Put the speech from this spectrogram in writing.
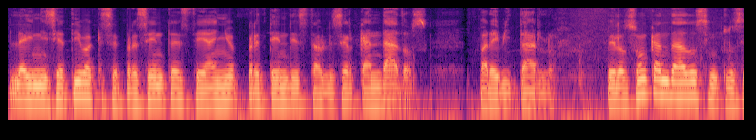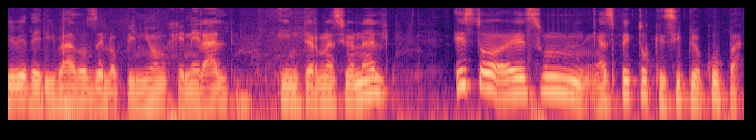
la iniciativa que se presenta este año pretende establecer candados para evitarlo, pero son candados inclusive derivados de la opinión general internacional. Esto es un aspecto que sí preocupa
